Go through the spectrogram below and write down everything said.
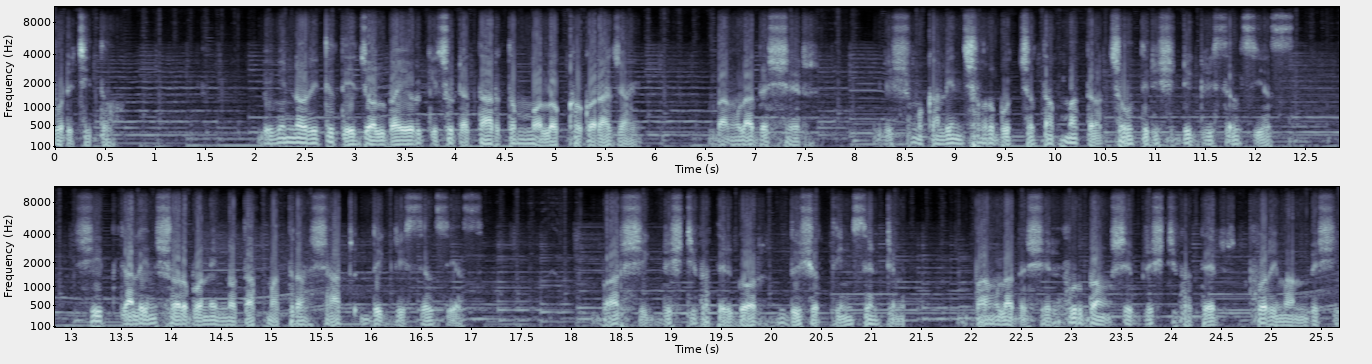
পরিচিত। বিভিন্ন ঋতুতে জলবায়ুর কিছুটা তারতম্য লক্ষ্য করা যায়। বাংলাদেশের গ্রীষ্মকালীন সর্বোচ্চ তাপমাত্রা চৌত্রিশ ডিগ্রি সেলসিয়াস, শীতকালীন সর্বনিম্ন তাপমাত্রা ষাট ডিগ্রি সেলসিয়াস। বার্ষিক বৃষ্টিপাতের গড় দুইশো তিন সেন্টিমিটার। বাংলাদেশের পূর্বাংশে বৃষ্টিপাতের পরিমাণ বেশি।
